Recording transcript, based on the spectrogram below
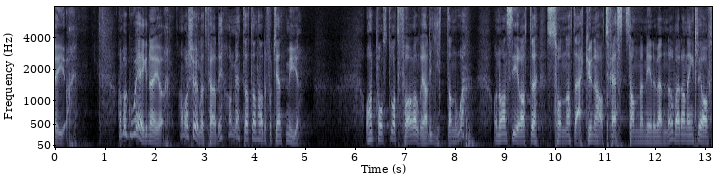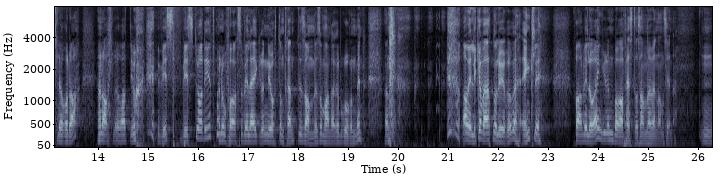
øyer. Han var god i egne øyer. Han var sjølrettferdig. Han mente at han hadde fortjent mye. Og han påsto at far aldri hadde gitt han noe. Og når han sier at eh, sånn at jeg kunne hatt fest sammen med mine venner, hva er det han egentlig avslører da? Han avslører at jo, hvis, hvis du hadde gitt meg noe, far, så ville jeg i grunnen gjort omtrent det samme som han der broren min. Han, han ville ikke ha vært noe lurere, egentlig. For han ville òg en grunn bare ha festa sammen med vennene sine. Mm.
